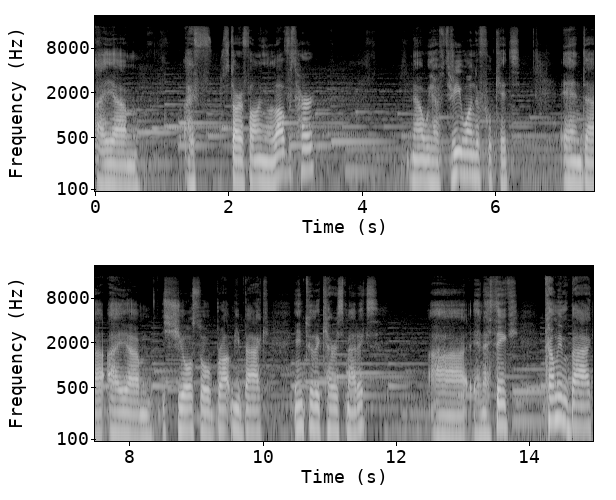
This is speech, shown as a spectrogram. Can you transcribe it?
I, um, I started falling in love with her. Now we have three wonderful kids. And uh, I, um, she also brought me back into the charismatics. Uh, and I think coming back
